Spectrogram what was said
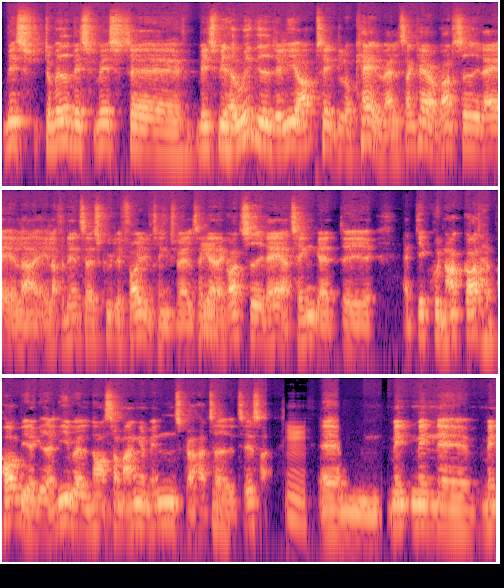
Hvis, du ved, hvis, hvis, øh, hvis vi havde udgivet det lige op til et lokalvalg, så kan jeg jo godt sidde i dag, eller, eller for den sags skyld et folketingsvalg, så kan jeg da godt sidde i dag og tænke, at, øh, at det kunne nok godt have påvirket alligevel, når så mange mennesker har taget det til sig. Mm. Øhm, men, men, øh, men,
